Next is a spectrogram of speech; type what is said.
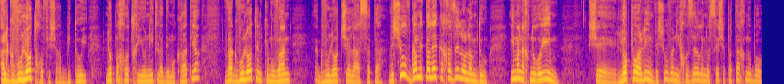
על גבולות חופש הביטוי לא פחות חיונית לדמוקרטיה, והגבולות הן כמובן הגבולות של ההסתה. ושוב, גם את הלקח הזה לא למדו. אם אנחנו רואים שלא פועלים, ושוב אני חוזר לנושא שפתחנו בו,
